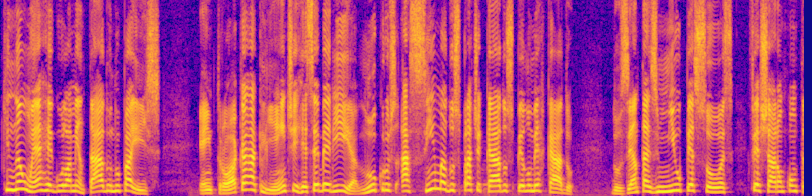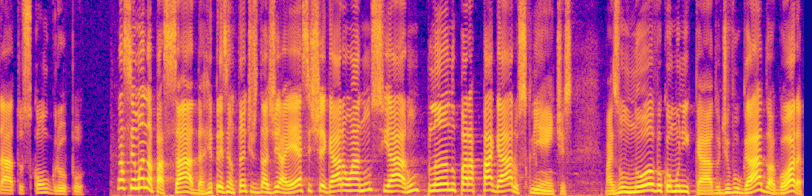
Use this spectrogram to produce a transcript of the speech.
que não é regulamentado no país. Em troca, a cliente receberia lucros acima dos praticados pelo mercado. 200 mil pessoas fecharam contratos com o grupo. Na semana passada, representantes da GAS chegaram a anunciar um plano para pagar os clientes. Mas um novo comunicado divulgado agora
